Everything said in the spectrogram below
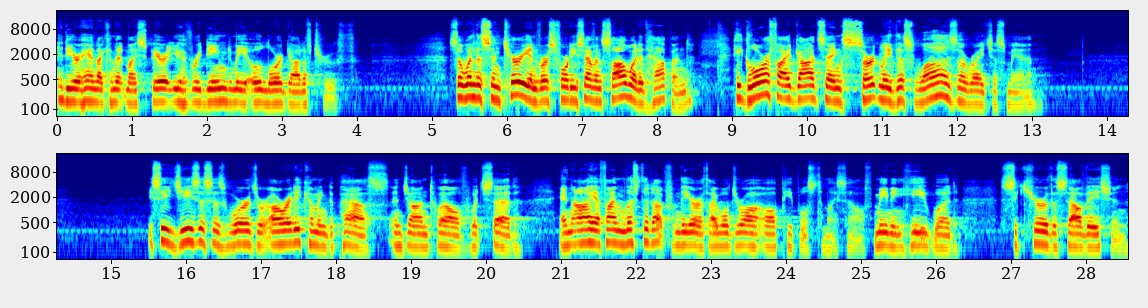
Into your hand I commit my spirit. You have redeemed me, O Lord God of truth. So when the centurion, verse 47, saw what had happened, he glorified God, saying, Certainly this was a righteous man. You see, Jesus' words were already coming to pass in John 12, which said, and I, if I'm lifted up from the earth, I will draw all peoples to myself, meaning he would secure the salvation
